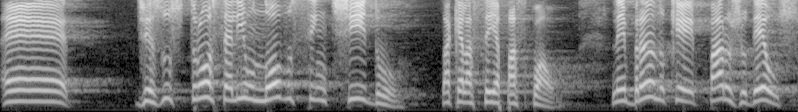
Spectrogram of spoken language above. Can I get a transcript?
é, Jesus trouxe ali um novo sentido daquela ceia pascual. Lembrando que para os judeus,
